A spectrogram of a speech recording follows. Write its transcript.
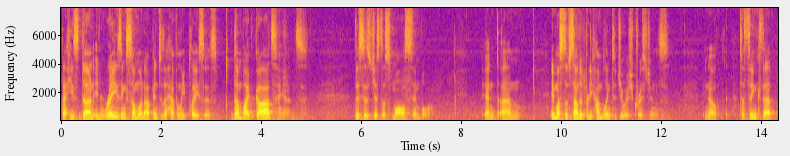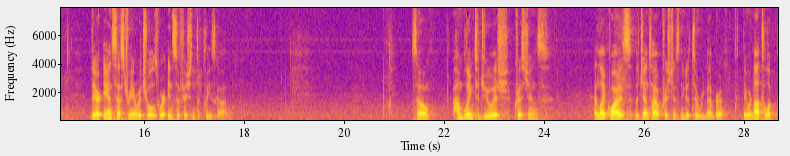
that he's done in raising someone up into the heavenly places, done by God's hands, this is just a small symbol. And um, it must have sounded pretty humbling to Jewish Christians, you know, to think that their ancestry and rituals were insufficient to please God. So, humbling to Jewish Christians, and likewise, the Gentile Christians needed to remember they were not to look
